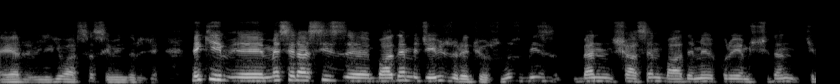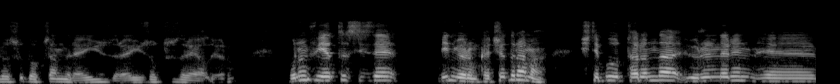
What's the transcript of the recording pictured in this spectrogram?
Eğer ilgi varsa sevindirici. Peki e, mesela siz e, badem ve ceviz üretiyorsunuz. Biz ben şahsen bademi kuru yemişçiden kilosu 90 liraya, 100 liraya, 130 liraya alıyorum. Bunun fiyatı sizde bilmiyorum kaçadır ama işte bu tarımda ürünlerin e, e,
